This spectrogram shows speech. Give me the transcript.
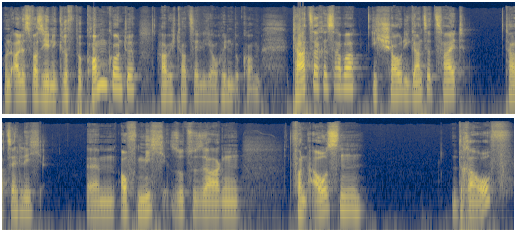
Und alles, was ich in den Griff bekommen konnte, habe ich tatsächlich auch hinbekommen. Tatsache ist aber, ich schaue die ganze Zeit tatsächlich ähm, auf mich sozusagen von außen drauf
